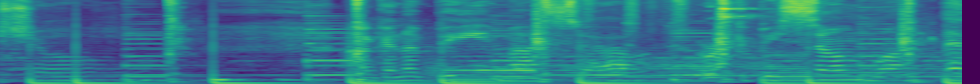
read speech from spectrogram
sure. I'm gonna be myself, or I could be someone else.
